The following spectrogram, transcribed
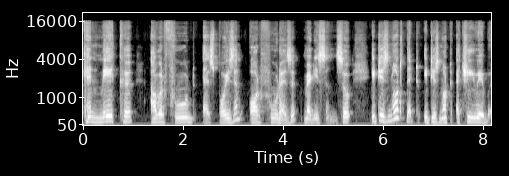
can make our food as poison or food as a medicine. So it is not that it is not achievable.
